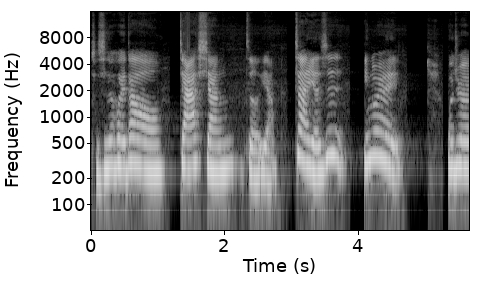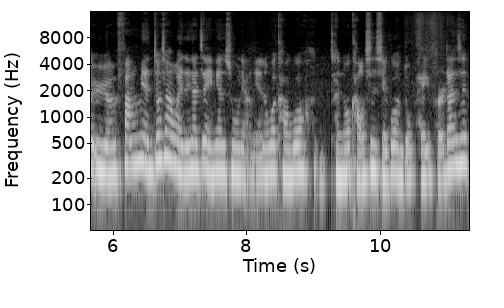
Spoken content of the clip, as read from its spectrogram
只是回到家乡这样。再也是因为。我觉得语言方面，就算我已经在这里念书两年了，我考过很很多考试，写过很多 paper，但是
